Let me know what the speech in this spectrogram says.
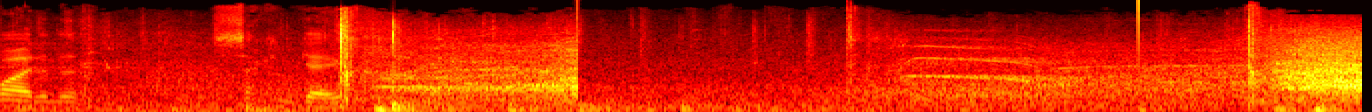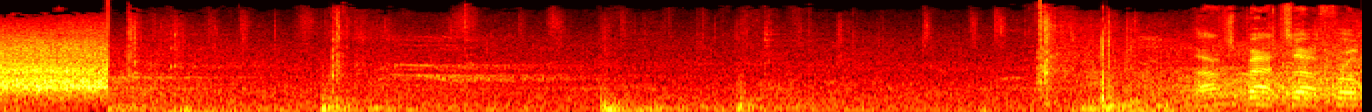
in the second game. That's better from...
